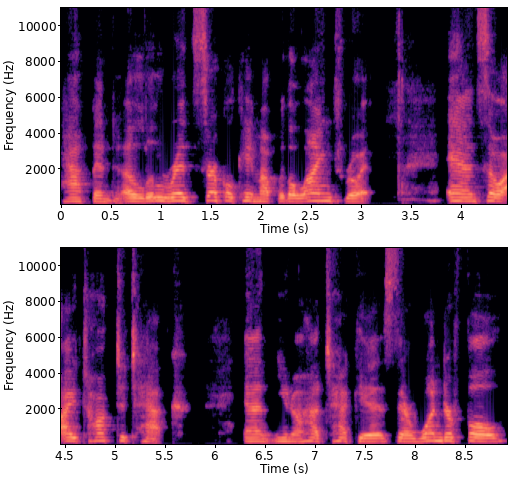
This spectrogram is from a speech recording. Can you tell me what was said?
happened. A little red circle came up with a line through it. And so I talked to tech, and you know how tech is. They're wonderful,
